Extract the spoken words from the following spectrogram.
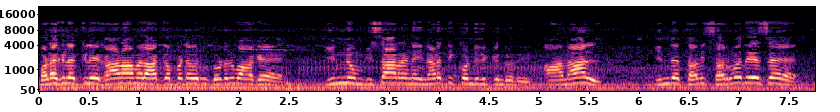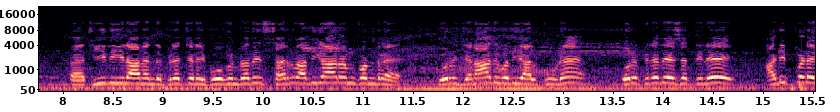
வடகிழக்கிலே காணாமல் ஆக்கப்பட்டவர்கள் தொடர்பாக இன்னும் விசாரணை நடத்தி கொண்டிருக்கின்றது. ஆனால் இந்த தவி சர்வதேச ரீதியிலான இந்த பிரச்சனை போகின்றது. சர்வ அதிகாரம் கொன்ற ஒரு ஜனாதிபதியால் கூட ஒரு பிரதேசத்திலே அடிப்படை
